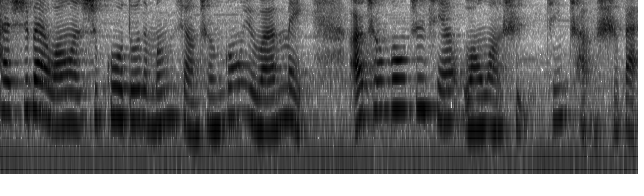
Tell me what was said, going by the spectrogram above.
怕失败往往是过多的梦想成功与完美，而成功之前往往是经常失败。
